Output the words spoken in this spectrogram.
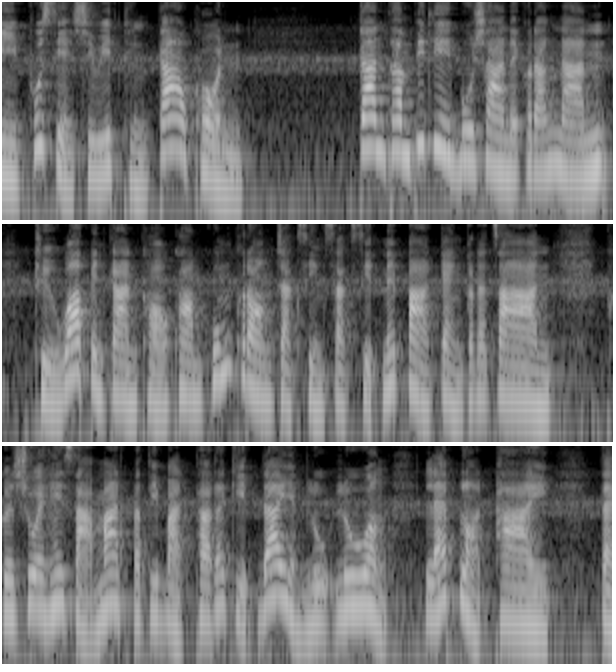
มีผู้เสียชีวิตถึง 9 คน การทำพิธีบูชาในครั้งนั้น ถือว่าเป็นการขอความคุ้มครองจากสิ่งศักดิ์สิทธิ์ในป่าแก่งกระจาน เพื่อช่วยให้สามารถปฏิบัติภารกิจได้อย่างลุล่วง และปลอดภัย แต่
